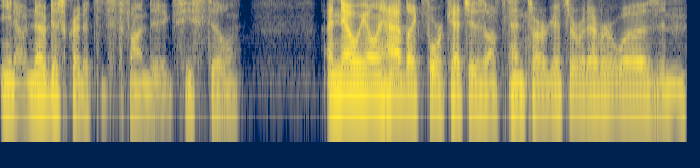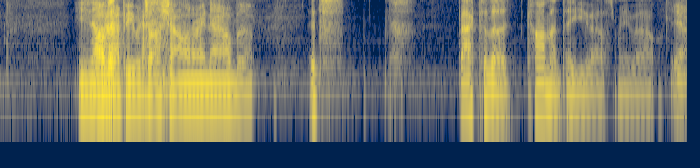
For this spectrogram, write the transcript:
you know no discredit to stefon diggs he's still i know he only had like four catches off 10 targets or whatever it was and he's not I've- happy with josh allen right now but It's back to the comment that you asked me about. yeah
